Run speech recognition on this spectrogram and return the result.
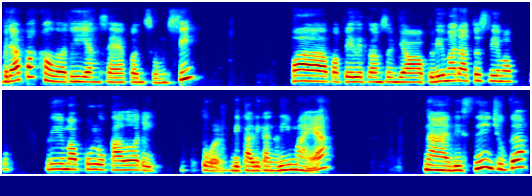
Berapa kalori yang saya konsumsi? Wah, Pak Philip langsung jawab 550 kalori. Betul, dikalikan 5 ya. Nah, di sini juga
